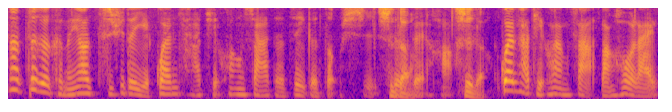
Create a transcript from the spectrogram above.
那这个可能要持续的也观察铁矿砂的这个走势，是的，对，好，是的，观察铁矿砂，然后来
